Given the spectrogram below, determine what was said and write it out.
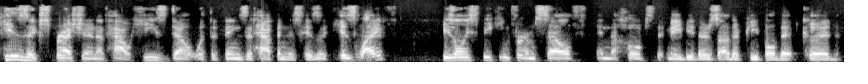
his expression of how he's dealt with the things that happened in his his life. He's only speaking for himself in the hopes that maybe there's other people that could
